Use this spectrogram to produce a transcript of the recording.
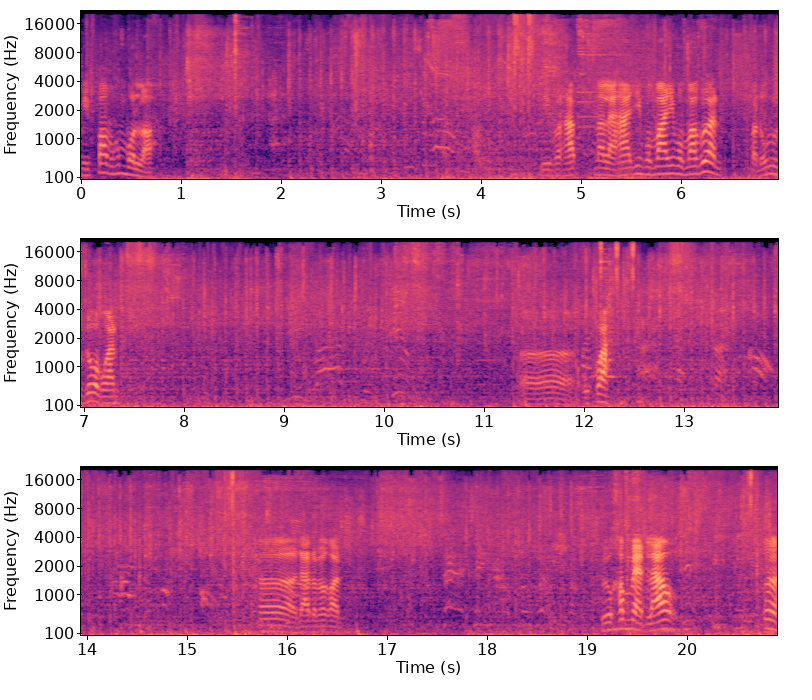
มีป้อมข้างบนเหรอ ยิงมาครับนั่นแหละฮะยิงผมมายิงผมมาเพื่อนฝั่งนู้นหลุดโซ่เหมือนกันเอออุกปะเออดันออกมาก่อนดูคัมแมทแล้วเออ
